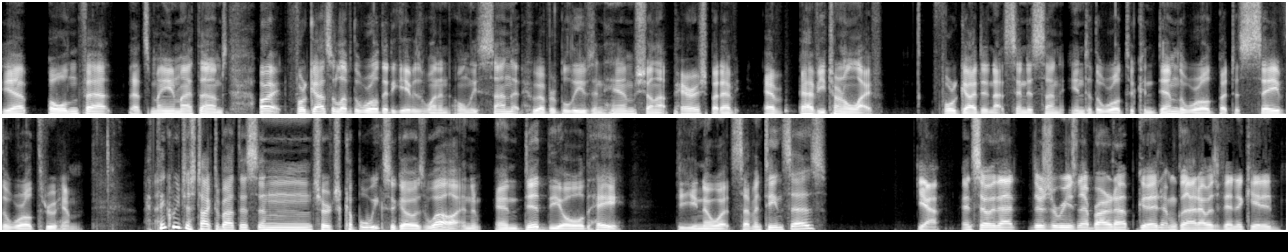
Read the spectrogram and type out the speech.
Yep, old and fat. That's me and my thumbs. All right. For God so loved the world that he gave his one and only Son, that whoever believes in him shall not perish, but have, have, have eternal life. For God did not send his Son into the world to condemn the world, but to save the world through him. I think we just talked about this in church a couple weeks ago as well, and and did the old hey, do you know what seventeen says? Yeah. And so that there's a reason I brought it up. Good. I'm glad I was vindicated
